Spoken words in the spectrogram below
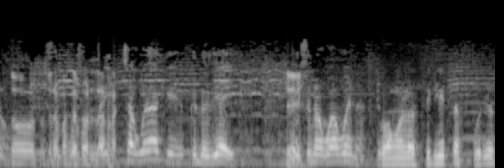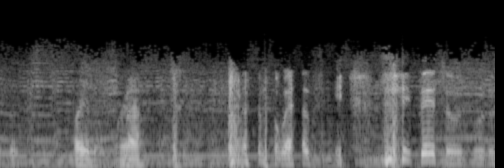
fondo se lo pasa por la raja Esa wea que, que lo odiáis. Sí. Es una wea buena. Como los ciclistas furiosos. Oye, los. Una wea así. sí de hecho puro.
